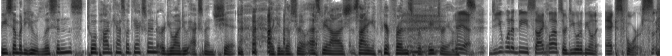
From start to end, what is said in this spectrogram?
be somebody who listens to a podcast about the x-men or do you want to do x-men shit like industrial espionage signing up your friends for patreon Yeah, yeah. Do you want to be Cyclops or do you want to be on X Force?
